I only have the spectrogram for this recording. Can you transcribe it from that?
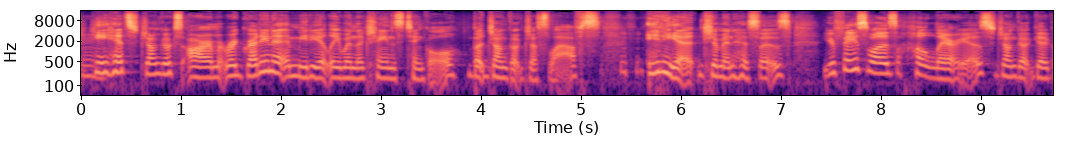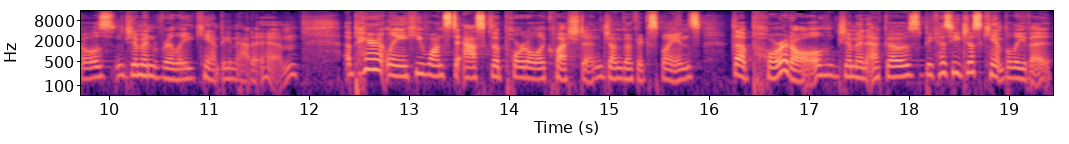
Mm. He hits Jungkook's arm, regretting it immediately when the chains tinkle, but Jungkook just laughs. Idiot, Jimin hisses. Your face was hilarious, Jungkook giggles. Jimin really can't be mad at him. Apparently, he wants to ask the portal a question, Jungkook explains. The portal, Jimin echoes, because he just can't believe it.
